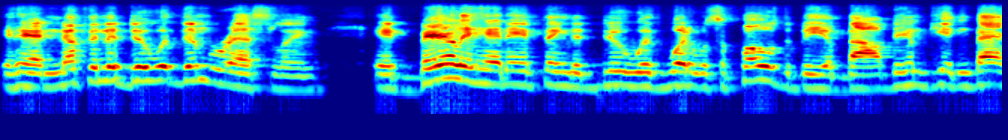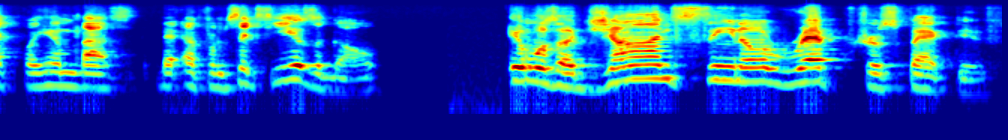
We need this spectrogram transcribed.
It had nothing to do with them wrestling. It barely had anything to do with what it was supposed to be about, him getting back for him by, uh, from six years ago. It was a John Cena retrospective.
